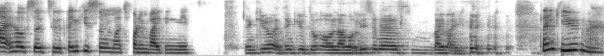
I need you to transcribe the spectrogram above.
I hope so too. Thank you so much for inviting me. Thank you. And thank you to all our listeners. Bye bye. thank you.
